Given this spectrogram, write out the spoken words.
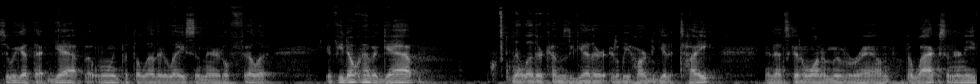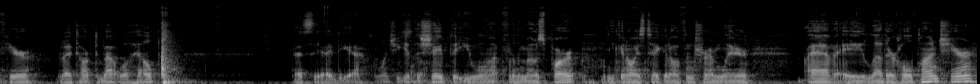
See, we got that gap, but when we put the leather lace in there, it'll fill it. If you don't have a gap, and the leather comes together, it'll be hard to get it tight, and that's gonna wanna move around. The wax underneath here that I talked about will help. That's the idea. So once you get the shape that you want, for the most part, you can always take it off and trim later. I have a leather hole punch here.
